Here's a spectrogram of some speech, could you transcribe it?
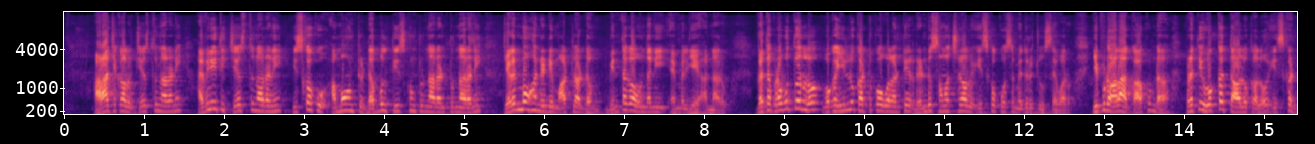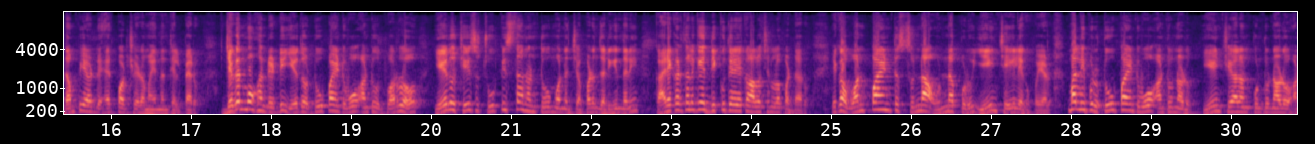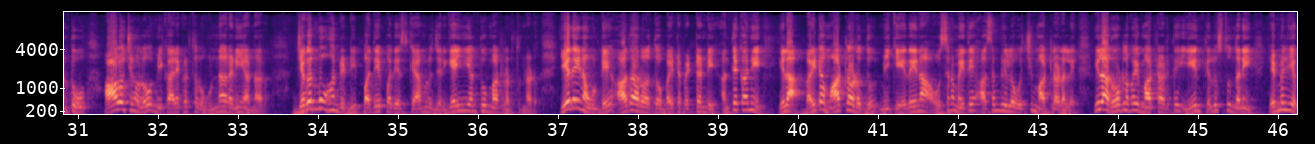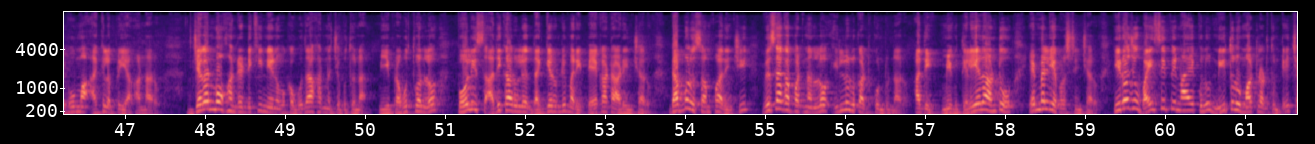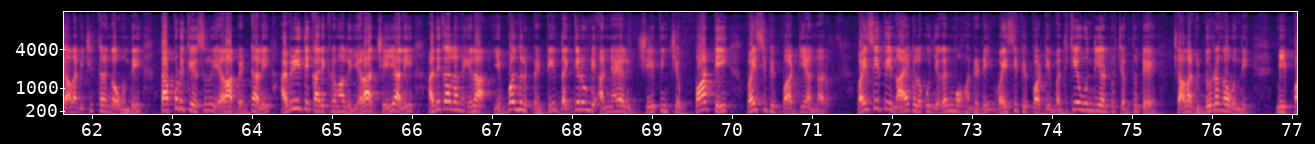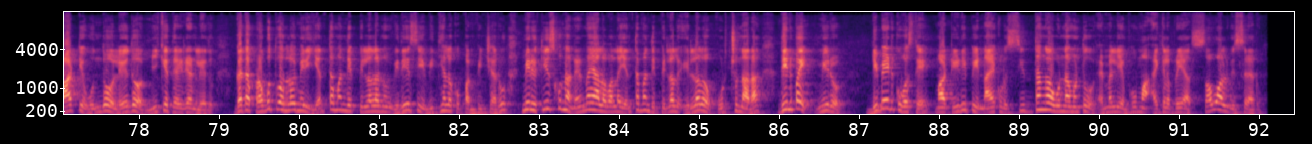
అరాచకాలు చేస్తున్నారని అవినీతి చేస్తున్నారని ఇసుకకు అమౌంట్ డబ్బులు తీసుకుంటున్నారంటున్నారని జగన్మోహన్ రెడ్డి మాట్లాడడం వింతగా ఉందని ఎమ్మెల్యే అన్నారు. గత ప్రభుత్వంలో ఒక ఇల్లు కట్టుకోవాలంటే రెండు సంవత్సరాలు ఇసుక కోసం ఎదురు చూసేవారు. ఇప్పుడు అలా కాకుండా ప్రతి ఒక్క తాలూకాలో ఇసుక డంప్ యార్డు ఏర్పాటు చేయడం అయిందని తెలిపారు. జగన్మోహన్ రెడ్డి ఏదో టూ పాయింట్ ఓ అంటూ త్వరలో ఏదో చేసి చూపిస్తానంటూ మొన్న చెప్పడం జరిగిందని కార్యకర్తలకే దిక్కు తెలియక ఆలోచనలో పడ్డారు. ఇక వన్ పాయింట్ సున్నా ఉన్నప్పుడు ఏం చేయలేకపోయాడు. మళ్ళీ ఇప్పుడు టూ పాయింట్ ఓ అంటున్నాడు. ఏం చేయాలనుకుంటున్నాడో అంటూ ఆలోచనలో మీ కార్యకర్తలు ఉన్నారని అన్నారు. జగన్మోహన్ రెడ్డి పదే పదే స్కామ్లు జరిగాయి అంటూ మాట్లాడుతున్నాడు. ఏదైనా ఉంటే ఆధారాలతో బయట పెట్టండి. అంతేకాని ఇలా బయట మాట్లాడొద్దు. మీకు ఏదైనా అవసరమైతే అసెంబ్లీలో వచ్చి మాట్లాడాలి. ఇలా రోడ్లపై మాట్లాడితే ఏం తెలుస్తుందని ఎమ్మెల్యే భూమా అఖిలప్రియ అన్నారు. జగన్మోహన్ రెడ్డికి నేను ఒక ఉదాహరణ చెబుతున్నా. మీ ప్రభుత్వంలో పోలీసు అధికారులే దగ్గరుండి మరి పేకాట ఆడించారు. డబ్బులు సంపాదించి విశాఖపట్నంలో ఇల్లులు కట్టుకుంటున్నారు. అది మీకు తెలియదా అంటూ ఎమ్మెల్యే ప్రశ్నించారు. ఈరోజు వైసీపీ నాయకులు నీతులు మాట్లాడుతుంటే చాలా విచిత్రంగా ఉంది. తప్పుడు కేసులు ఎలా పెట్టాలి? అవినీతి కార్యక్రమాలు ఎలా చేయాలి? అధికారులను ఇలా ఇబ్బందులు పెట్టి దగ్గరుండి అన్యాయాలు చేపించే పార్టీ వైసీపీ పార్టీ అన్నారు. వైసీపీ నాయకులకు జగన్మోహన్ రెడ్డి వైసీపీ పార్టీ బతికే ఉంది అంటూ చెప్తుంటే చాలా విడ్డూరంగా ఉంది. మీ పార్టీ ఉందో లేదో మీకే తెలియడం లేదు. గత ప్రభుత్వంలో మీరు ఎంతమంది పిల్లలను విదేశీ విద్యలకు పంపించారు? మీరు తీసుకున్న నిర్ణయాల వల్ల ఎంతమంది పిల్లలు ఇళ్ళలో కూర్చున్నారా? దీనిపై మీరు డిబేట్కు వస్తే మా టీడీపీ నాయకులు సిద్ధంగా ఉన్నామంటూ ఎమ్మెల్యే భూమా అఖిలప్రియ సవాల్ విసిరారు.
